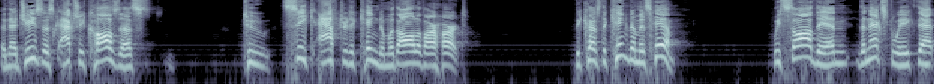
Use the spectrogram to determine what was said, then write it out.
And that Jesus actually calls us to seek after the kingdom with all of our heart. Because the kingdom is Him. We saw then the next week that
